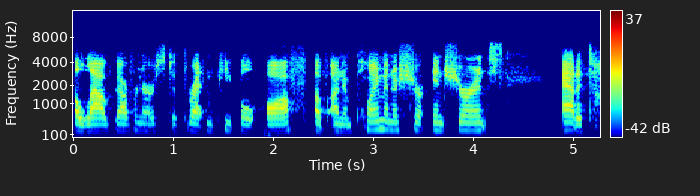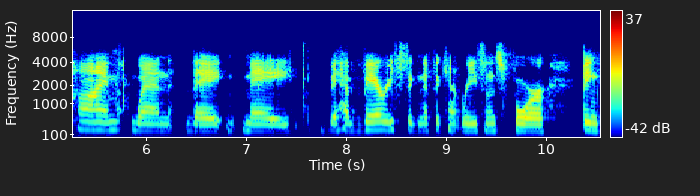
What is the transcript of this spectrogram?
allow governors to threaten people off of unemployment assur- insurance, at a time when they may they have very significant reasons for being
